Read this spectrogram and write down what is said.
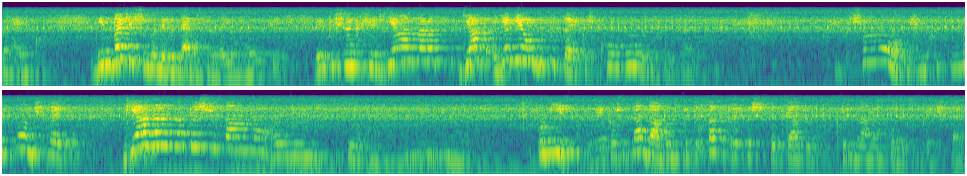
легенько. Він бачить, що ми не ведемося на його ці. Він починає кричати, я зараз, як, як я його допитаю? Я кажу, кого ви допитаєте? Хоч закон читайте. Я зараз напишу там ем, цю повістку. Я кажу, да, да, будете писати 365 кримінального кодексу прочитайте,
